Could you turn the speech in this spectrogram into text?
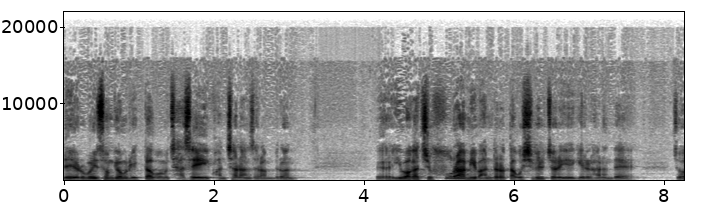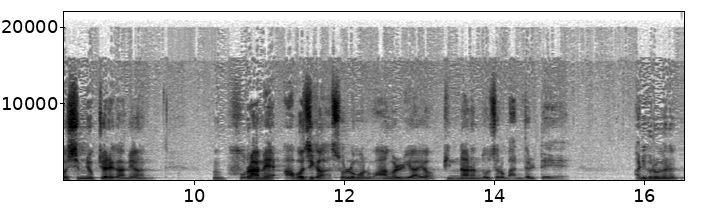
근데 여러분이 성경을 읽다 보면 자세히 관찰한 사람들은 에, 이와 같이 후람이 만들었다고 11절에 얘기를 하는데 저 16절에 가면 어, 후람의 아버지가 솔로몬 왕을 위하여 빛나는 노스로 만들 때에 아니 그러면은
